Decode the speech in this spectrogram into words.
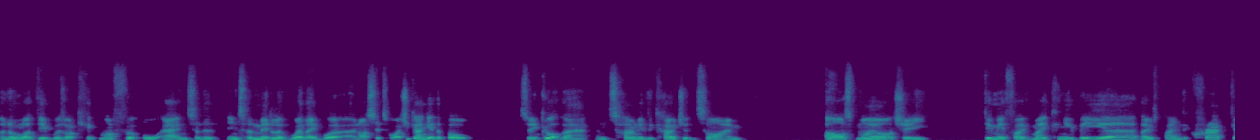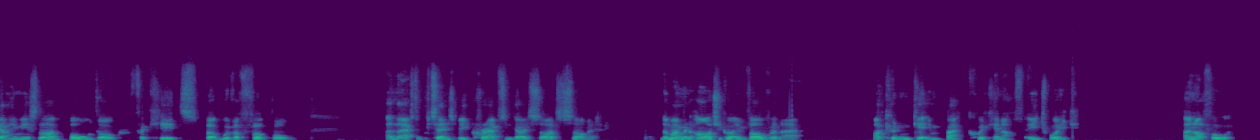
And all I did was I kicked my football out into the into the middle of where they were, and I said to Archie, "Go and get the ball." So he got that, and Tony, the coach at the time, asked my Archie, "Do me a favour, mate. Can you be?" Uh, they was playing the crab game. It's like bulldog for kids, but with a football and they have to pretend to be crabs and go side to side. The moment Archie got involved with that, I couldn't get him back quick enough each week. And I thought,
